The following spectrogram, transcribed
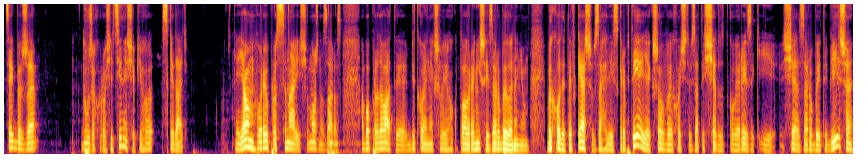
Це якби вже дуже хороші ціни, щоб його скидати. Я вам говорив про сценарій, що можна зараз або продавати біткоін, якщо ви його купували раніше і заробили на ньому, виходити в кеш взагалі з крипти. Якщо ви хочете взяти ще додатковий ризик і ще заробити більше,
